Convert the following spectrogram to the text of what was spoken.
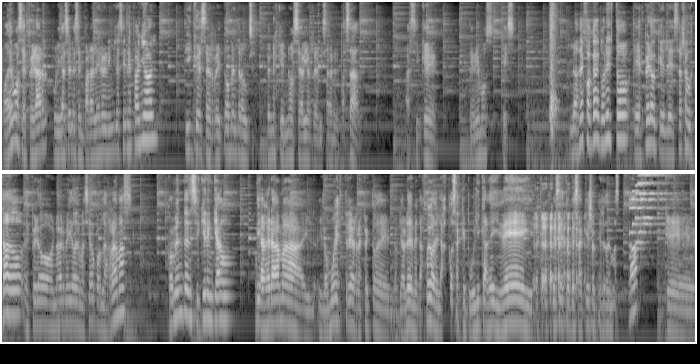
podemos esperar publicaciones en paralelo en inglés y en español y que se retomen traducciones que no se habían realizado en el pasado. Así que tenemos eso. Los dejo acá con esto, espero que les haya gustado, espero no haberme ido demasiado por las ramas. Comenten si quieren que haga diagrama y, lo muestre respecto de lo que hablé de metajuego, de las cosas que publica D&D y qué es esto, qué es aquello, qué es lo demás acá, que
